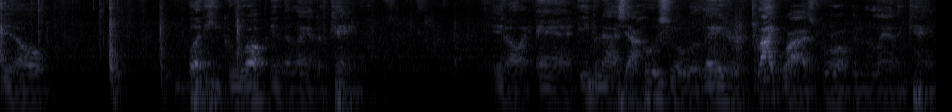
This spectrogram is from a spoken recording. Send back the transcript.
You know, but he grew up in the land of Canaan. You know, and even as Yahushua would later likewise grow up in the land of Canaan.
